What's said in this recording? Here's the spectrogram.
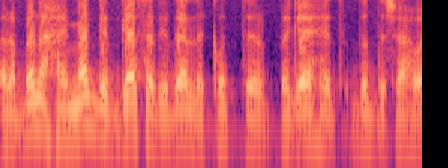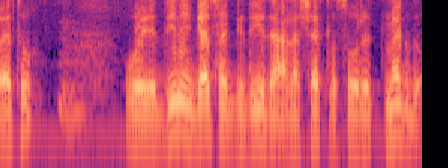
ربنا هيمجد جسدي ده اللي كنت بجاهد ضد شهواته ويديني جسد جديد على شكل صورة مجده.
